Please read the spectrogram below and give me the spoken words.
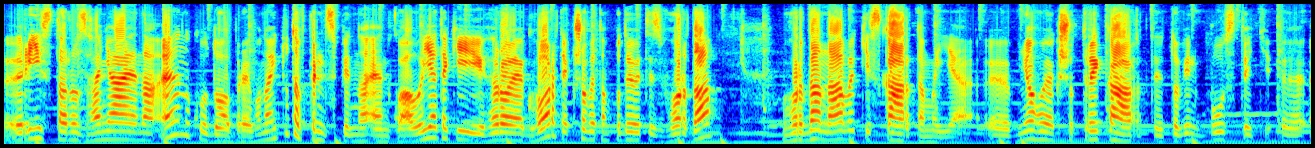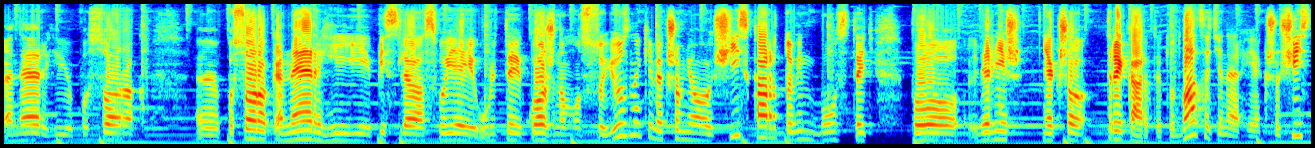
Ріста розганяє на Енку добре. Вона і тут, в принципі, на Енку, але є такий герой, як Горд. Якщо ви там подивитесь в Горда, в Горда навики з картами є. Е, В нього, якщо три карти, то він бустить е, енергію по 40 е, по 40 енергії після своєї ульти кожному з союзників. Якщо в нього 6 карт, то він бустить по. Вірніш, якщо 3 карти, то 20 енергії, якщо 6,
